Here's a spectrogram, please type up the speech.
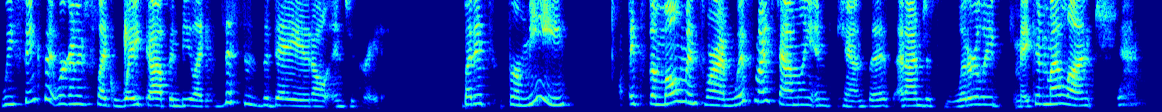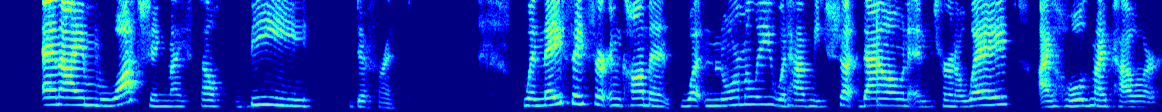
we think that we're going to just like wake up and be like, this is the day it all integrated. But it's for me, it's the moments where I'm with my family in Kansas and I'm just literally making my lunch and I'm watching myself be different. When they say certain comments, what normally would have me shut down and turn away, I hold my power.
